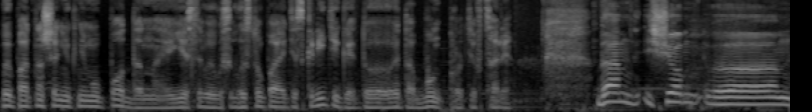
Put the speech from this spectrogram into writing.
Вы по отношению к нему подданные. Если вы выступаете с критикой, то это бунт против царя. Да, еще э,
